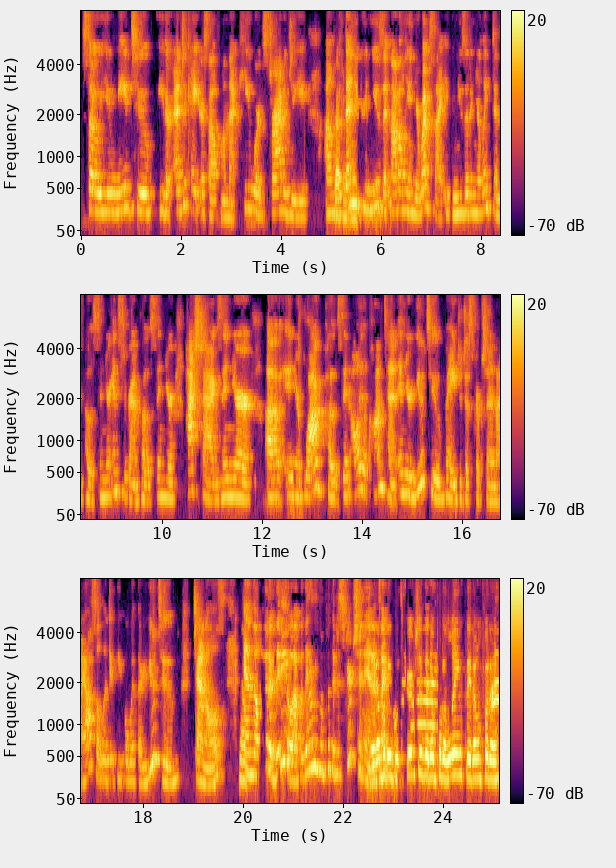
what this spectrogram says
So you need to either educate yourself on that keyword strategy um, but then you can use it not only in your website, you can use it in your LinkedIn posts, in your Instagram posts, in your hashtags, in your uh, in your blog posts, in all your content, in your YouTube page description. I also look at people with their YouTube channels yep. and they'll put a video up, but they don't even put the description in. They don't put a description, they don't put a link, they don't put a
